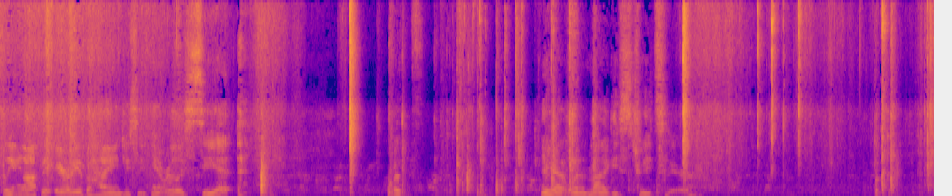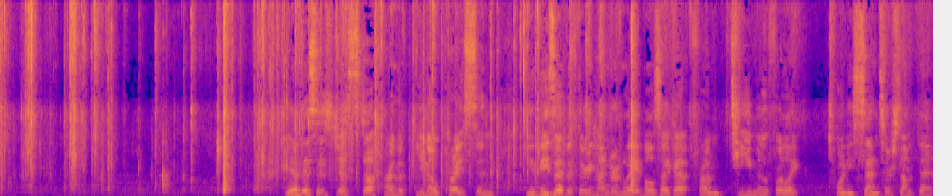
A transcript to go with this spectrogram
cleaning off the area behind you so you can't really see it. But I got one of Maggie's treats here. Yeah, this is just stuff for the, you know, price and yeah, these are the 300 labels I got from Temu for like 20 cents or something.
